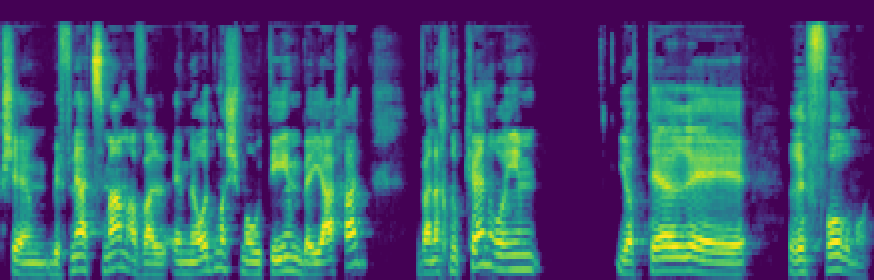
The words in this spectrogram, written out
כשהם בפני עצמם אבל הם מאוד משמעותיים ביחד ואנחנו כן רואים יותר רפורמות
